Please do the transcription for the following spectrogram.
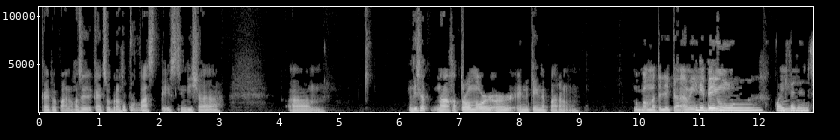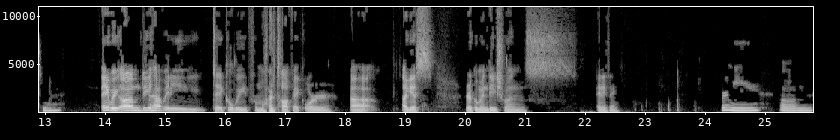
Kahit pa paano. Kasi kahit sobrang fast-paced, hindi siya, um, hindi siya nakaka-trauma or, or anything na parang magmamadali ka. I mean, iba yung, yung confidence mm, mo. Anyway, um, do you have any takeaway from our topic or, uh, I guess, recommendations? Anything? For me, um,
